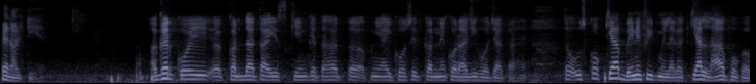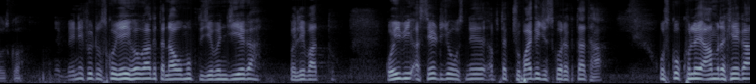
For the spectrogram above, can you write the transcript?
पेनाल्टी है। अगर कोई करदाता इस स्कीम के तहत अपनी आय घोषित करने को राज़ी हो जाता है तो उसको क्या बेनिफिट मिलेगा? क्या लाभ होगा उसको? बेनिफिट उसको यही होगा कि तनाव मुक्त जीवन जिएगा, पहली बात तो। कोई भी असेट जो उसने अब तक छुपा के जिसको रखता था, उसको खुले आम रखेगा,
